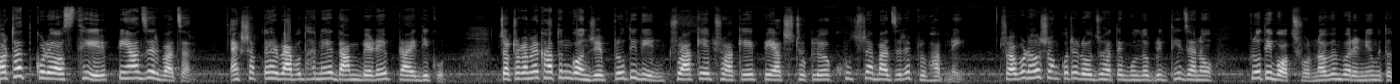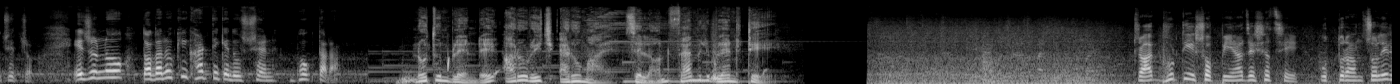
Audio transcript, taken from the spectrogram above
হঠাৎ করে অস্থির পেঁয়াজের বাজার। এক সপ্তাহের ব্যবধানে দাম বেড়ে প্রায় দ্বিগুণ। চট্টগ্রামের খাতুনগঞ্জে প্রতিদিন ট্রাকে ট্রাকে পেঁয়াজ ঢুকলেও খুচরা বাজারে প্রভাব নেই। সরবরাহ সংকটের অজুহাতে মূল্যবৃদ্ধি যেন প্রতি বছর নভেম্বরের নিয়মিত চিত্র। এজন্য তদারকি ঘাটতিকে দুষছেন ভোক্তারা। নতুন ব্লেন্ডে আরও রিচ অ্যারোমায়। Ceylon family blend tea. Truck ভর্তি এসব পেঁয়াজ এসেছে। উত্তরাঞ্চলের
